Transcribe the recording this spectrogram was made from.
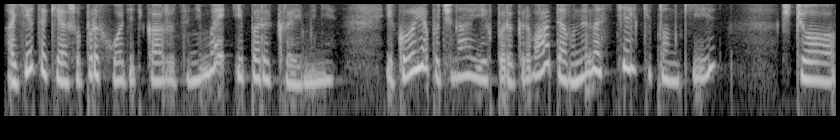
А є таке, що приходять, кажуть, зніми і перекрий мені. І коли я починаю їх перекривати, а вони настільки тонкі, що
